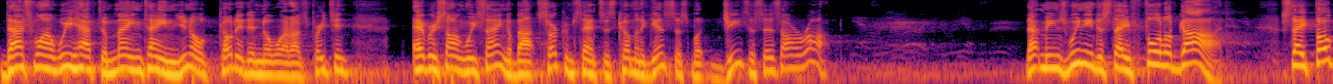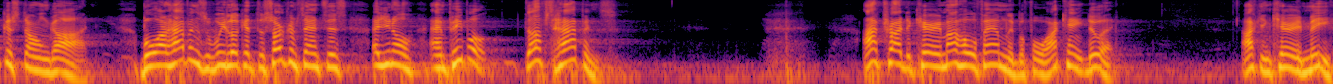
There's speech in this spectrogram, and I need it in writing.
That's why we have to maintain. You know, Cody didn't know what I was preaching. Every song we sang about circumstances coming against us, but Jesus is our rock. That means we need to stay full of God, stay focused on God. But what happens if we look at the circumstances, you know, and people, stuff happens. I've tried to carry my whole family before. I can't do it. I can carry me.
